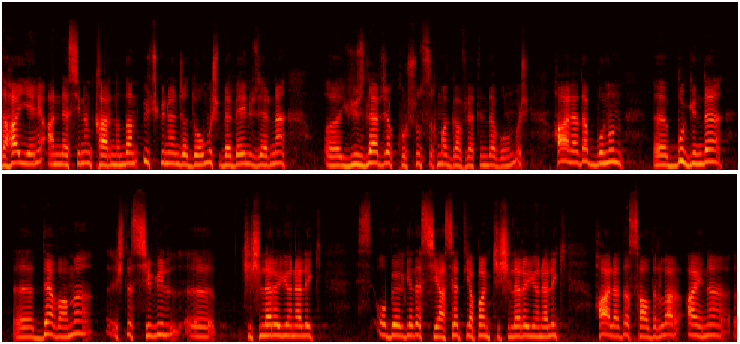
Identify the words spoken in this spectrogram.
daha yeni annesinin karnından 3 gün önce doğmuş bebeğin üzerine e, yüzlerce kurşun sıkma gafletinde bulunmuş. Hala da bunun e, bugün de e, devamı işte sivil kişilere yönelik o bölgede siyaset yapan kişilere yönelik hala da saldırılar aynı e,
